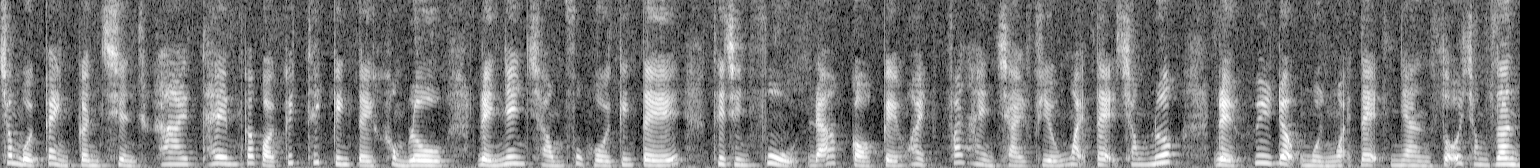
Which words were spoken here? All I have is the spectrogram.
Trong bối cảnh cần triển khai thêm các gói kích thích kinh tế khổng lồ để nhanh chóng phục hồi kinh tế, thì chính phủ đã có kế hoạch phát hành trái phiếu ngoại tệ trong nước để huy động nguồn ngoại tệ nhàn rỗi trong dân.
